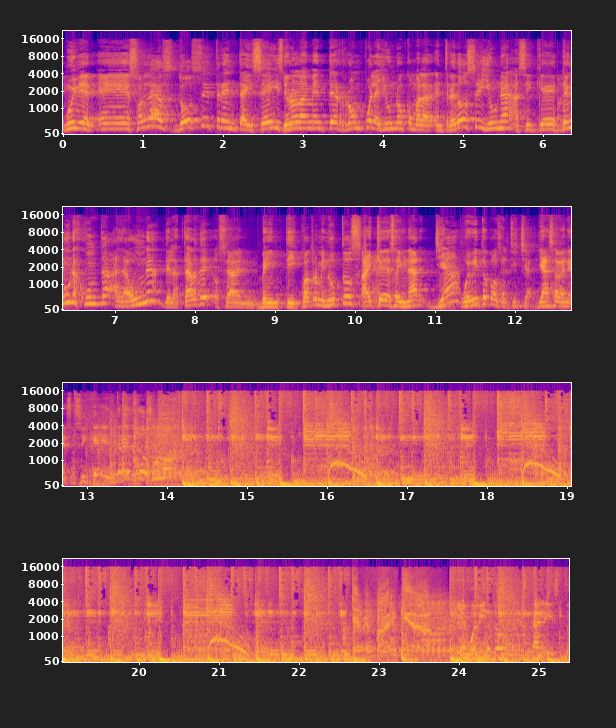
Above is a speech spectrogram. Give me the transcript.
muy bien. Eh, son las 12.36. Yo normalmente rompo el ayuno como a la- entre 12 y 1, así que tengo una junta a la 1 de la tarde, o sea, en 24 minutos. Hay que desayunar ya. Huevito con salchicha, ya saben eso. Así que en 3, 2, 1. Y huevito está listo.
